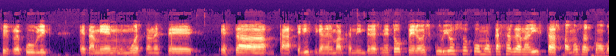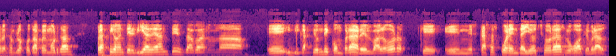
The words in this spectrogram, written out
First Republic, que también muestran este, esta característica en el margen de interés neto. Pero es curioso cómo casas de analistas famosas, como por ejemplo JP Morgan, prácticamente el día de antes daban una eh, indicación de comprar el valor que en escasas 48 horas luego ha quebrado.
